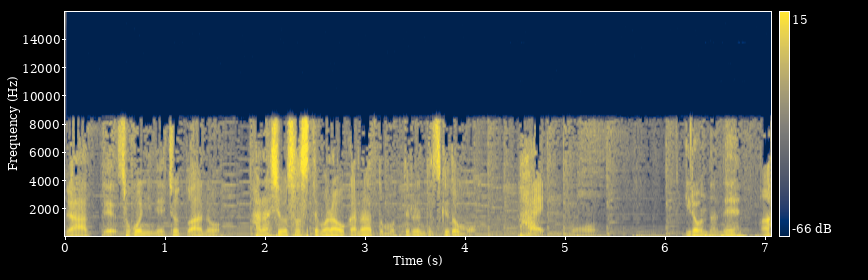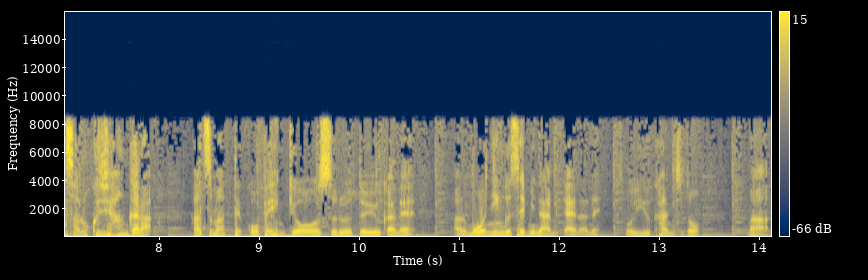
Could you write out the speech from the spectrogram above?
があって、そこにね、ちょっとあの、話をさせてもらおうかなと思ってるんですけども、はい。もう、いろんなね、朝6時半から集まってこう勉強するというかね、あの、モーニングセミナーみたいなね、そういう感じの、まあ、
